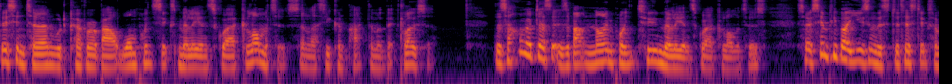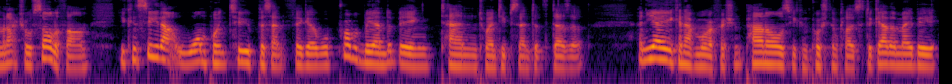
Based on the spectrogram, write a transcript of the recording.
This in turn would cover about 1.6 million square kilometres, unless you can pack them a bit closer. The Sahara Desert is about 9.2 million square kilometres, so simply by using the statistics from an actual solar farm, you can see that 1.2% figure will probably end up being 10 20% of the desert, and yeah, you can have more efficient panels, you can push them closer together maybe,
